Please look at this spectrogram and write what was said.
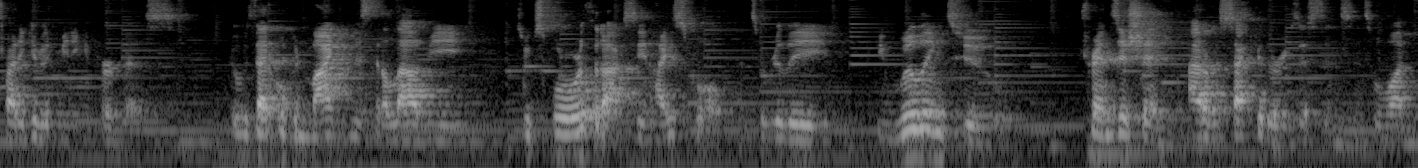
try to give it meaning and purpose. It was that open-mindedness that allowed me to explore orthodoxy in high school and to really be willing to transition out of a secular existence into one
